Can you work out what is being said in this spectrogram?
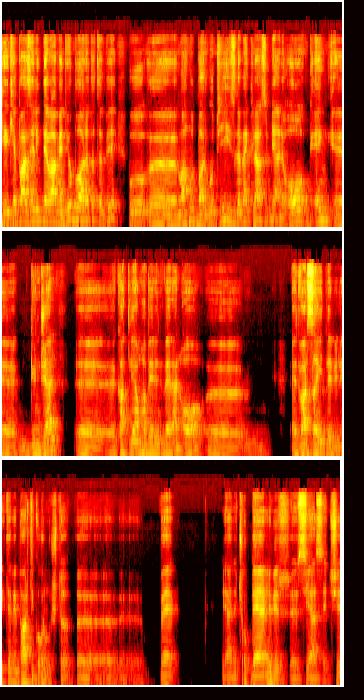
ke- kepazelik devam ediyor. Bu arada tabii bu e, Mahmut Barghouti'yi izlemek lazım. Yani o en e, güncel e, katliam haberini veren o e, Edward Said'le birlikte bir parti kurmuştu. E, ve yani çok değerli bir e, siyasetçi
